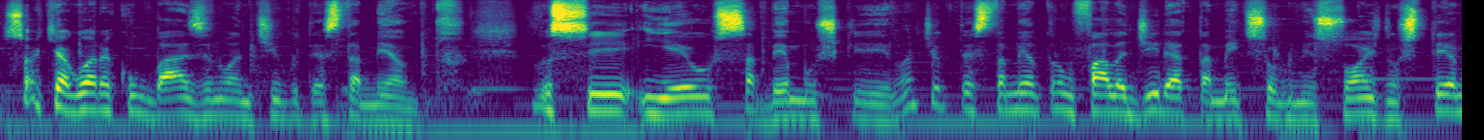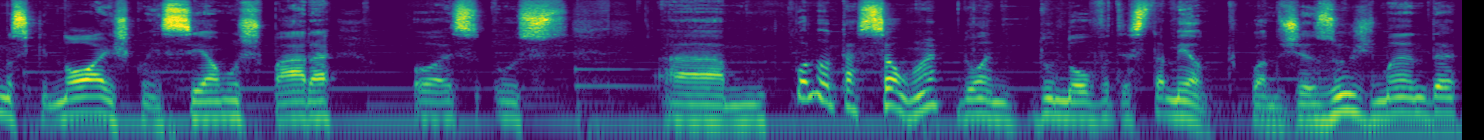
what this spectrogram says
Só que agora com base no Antigo Testamento. Você e eu sabemos que no Antigo Testamento não fala diretamente sobre missões nos termos que nós conhecemos para os, os a conotação né, do, do Novo Testamento, quando Jesus manda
